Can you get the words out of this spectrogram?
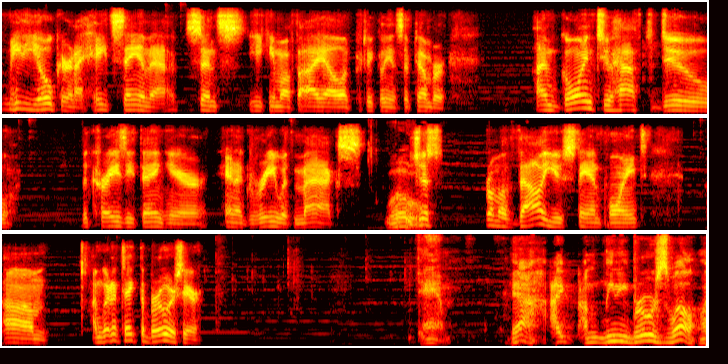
mediocre, and I hate saying that since he came off the IL, and particularly in September. I'm going to have to do the crazy thing here and agree with Max. Whoa. Just from a value standpoint, um, I'm going to take the Brewers here. Damn. Yeah, I, I'm leaning Brewers as well. I,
